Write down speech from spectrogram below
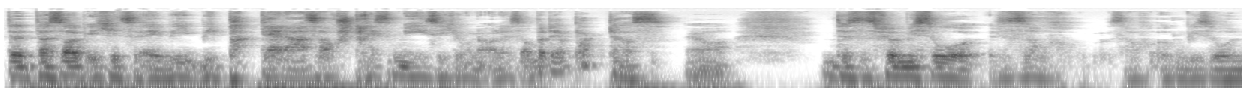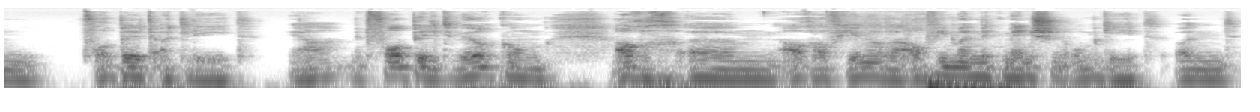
da, da sage ich jetzt, ey, wie, wie packt der das auch stressmäßig und alles, aber der packt das, ja. Und das ist für mich so, das ist auch, ist auch irgendwie so ein Vorbildathlet ja, mit Vorbildwirkung, auch, ähm, auch auf Jüngere, auch wie man mit Menschen umgeht. Und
